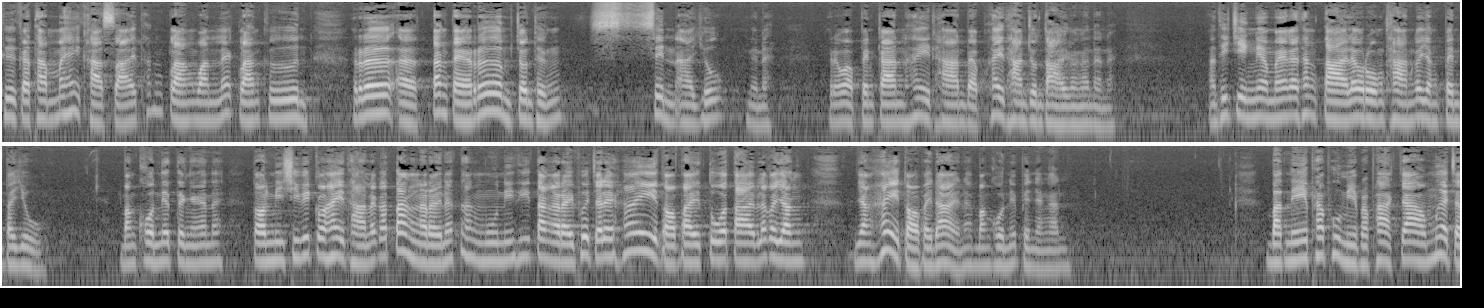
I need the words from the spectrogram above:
คือกระทำไม่ให้ขาดสายทั้งกลางวันและกลางคืนเริ่มตั้งแต่เริ่มจนถึงสิ้นอายุเนี่ยนะเรียกว่าเป็นการให้ทานแบบให้ทานจนตายเหมือนกันนะนะอันที่จริงเนี่ยแม้กระทั่งตายแล้วโรงทานก็ยังเป็นไปอยู่ บางคนเนี่ยเป็นอย่างนั้นนะ ตอนมีชีวิตก็ให้ทานแล้วก็ตั้งอะไรนะ ตั้งมูลนิธิตั้งอะไรเพื่อจะได้ให้ต่อไปตัวตายแล้วก็ยังยังให้ต่อไปได้นะบางคนนี่เป็นอย่างนั้น บัดนี้พระผู้มีพระภาคเจ้าเมื่อจะ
